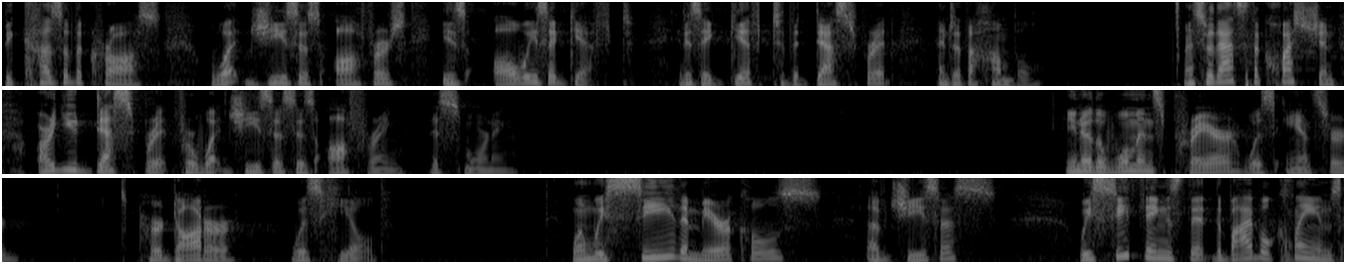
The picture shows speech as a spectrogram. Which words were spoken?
Because of the cross, what Jesus offers is always a gift. It is a gift to the desperate and to the humble. And so that's the question Are you desperate for what Jesus is offering this morning? You know, the woman's prayer was answered, her daughter was healed. When we see the miracles of Jesus, we see things that the Bible claims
